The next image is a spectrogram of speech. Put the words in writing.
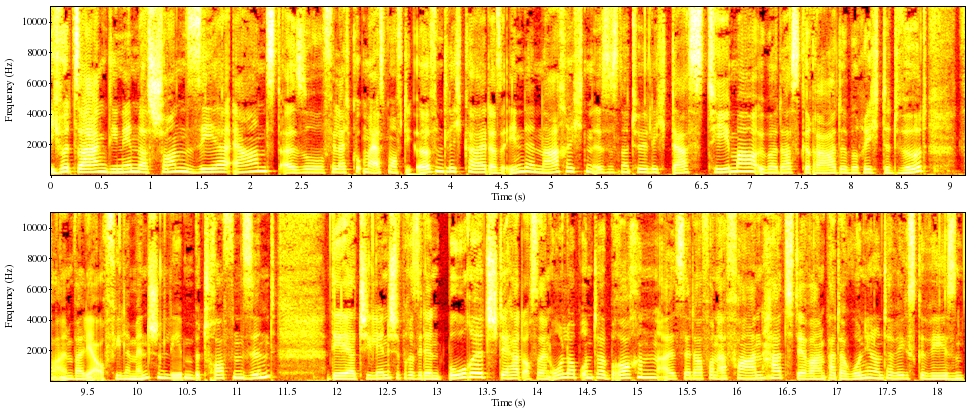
Ich würde sagen, die nehmen das schon sehr ernst. Also vielleicht gucken wir erstmal auf die Öffentlichkeit. Also in den Nachrichten ist es natürlich das Thema, über das gerade berichtet wird, vor allem weil ja auch viele Menschenleben betroffen sind. Der chilenische Präsident Boric, der hat auch seinen Urlaub unterbrochen, als er davon erfahren hat. Der war in Patagonien unterwegs gewesen,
